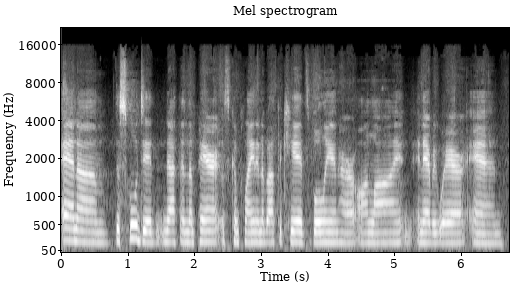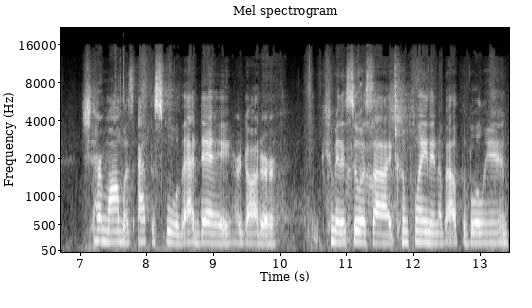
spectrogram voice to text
and um, the school did nothing. The parent was complaining about the kids bullying her online and everywhere, and she, her mom was at the school that day. Her daughter committed suicide, complaining about the bullying,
